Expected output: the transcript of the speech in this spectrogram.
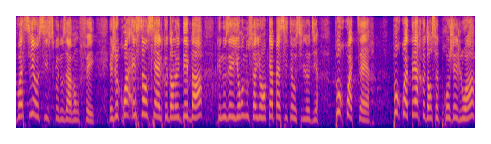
Voici aussi ce que nous avons fait. Et je crois essentiel que dans le débat que nous ayons, nous soyons en capacité aussi de le dire. Pourquoi taire? Pourquoi taire que dans ce projet de loi,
